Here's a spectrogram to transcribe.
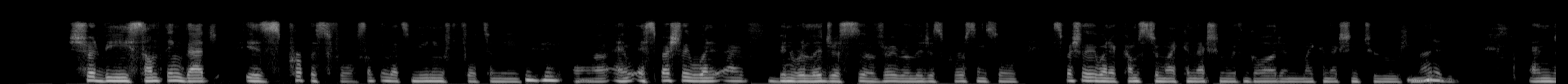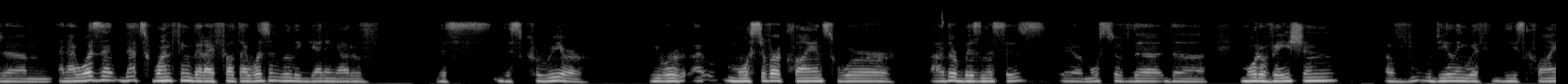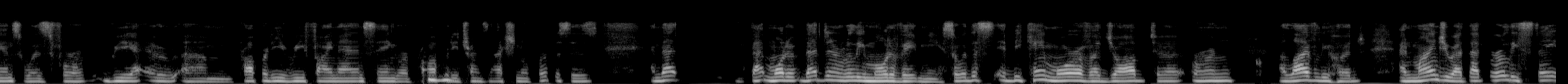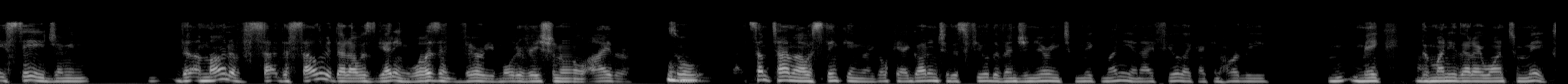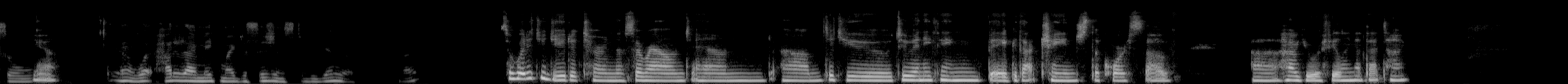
should be something that is purposeful, something that's meaningful to me, mm-hmm. uh, and especially when I've been religious, a very religious person. So especially when it comes to my connection with God and my connection to mm-hmm. humanity, and um, and I wasn't. That's one thing that I felt I wasn't really getting out of this this career. We were uh, most of our clients were other businesses. You know, most of the the motivation of dealing with these clients was for re, um, property refinancing or property mm-hmm. transactional purposes, and that that motive that didn't really motivate me. So this it became more of a job to earn a livelihood. And mind you, at that early sta- stage, I mean, the amount of sa- the salary that I was getting wasn't very motivational either. Mm-hmm. So sometime I was thinking like, okay, I got into this field of engineering to make money, and I feel like I can hardly m- make the money that I want to make. So yeah, you know what? How did I make my decisions to begin with? Right. So what did you do to turn this around, and um, did you do anything big that changed the course of uh, how you were feeling at that time?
